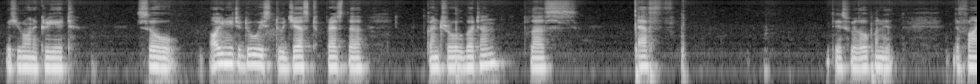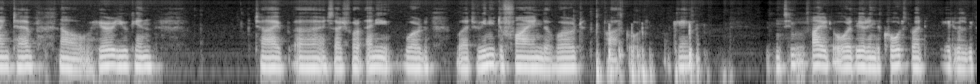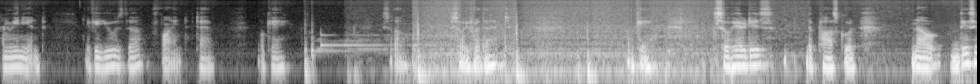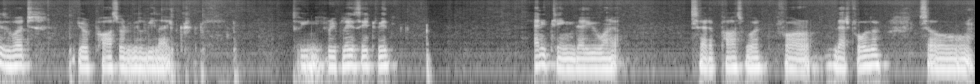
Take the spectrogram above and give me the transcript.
which you want to create. So all you need to do is to just press the control button plus F. This will open it the find tab. Now here you can type uh, and search for any word but we need to find the word passcode okay? You can simplify it over there in the codes but it will be convenient if you use the find tab okay. So sorry for that. Okay. So here it is the passcode. Now this is what your password will be like. So you need to replace it with anything that you want to set a password for that folder. So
